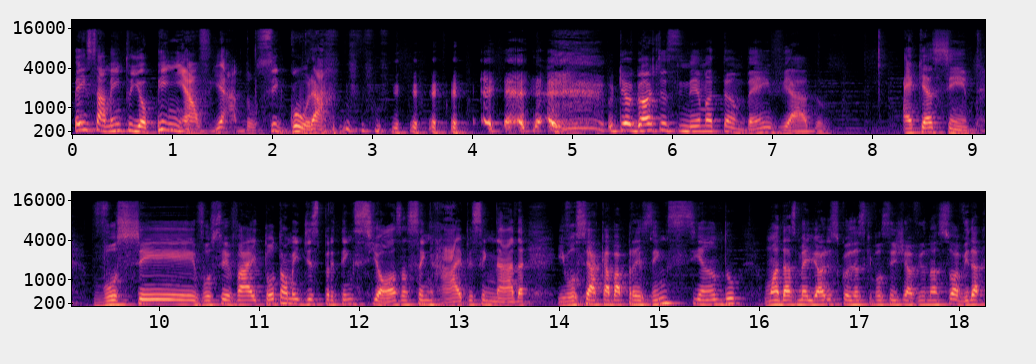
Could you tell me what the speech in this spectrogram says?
pensamento e opinião, viado. Segura! o que eu gosto do cinema também, viado, é que assim, você você vai totalmente despretensiosa, sem hype, sem nada, e você acaba presenciando uma das melhores coisas que você já viu na sua vida.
